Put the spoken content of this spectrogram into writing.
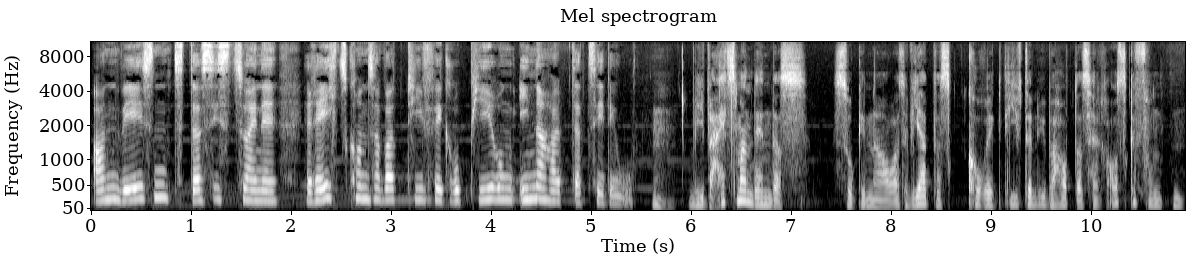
anwesend. Das ist so eine rechtskonservative Gruppierung innerhalb der CDU. Hm. Wie weiß man denn das so genau? Also wie hat das Korrektiv denn überhaupt das herausgefunden?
